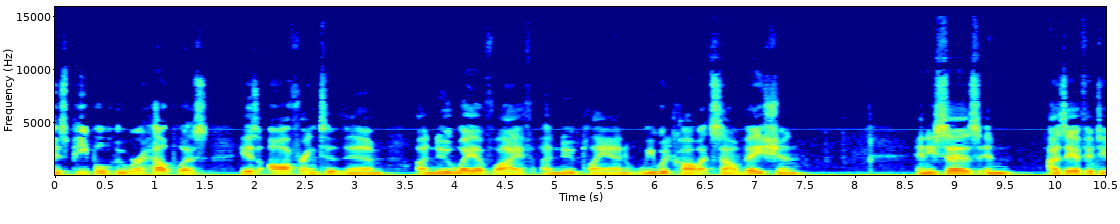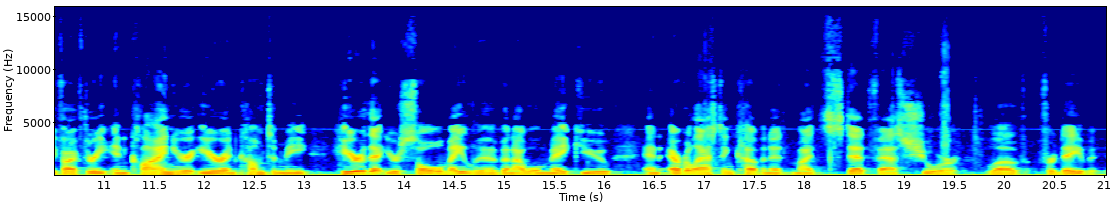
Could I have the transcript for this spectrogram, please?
his people who were helpless is offering to them a new way of life, a new plan. We would call it salvation. And he says in Isaiah 55 3, Incline your ear and come to me, Hear that your soul may live, and I will make you an everlasting covenant, my steadfast, sure love for David.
